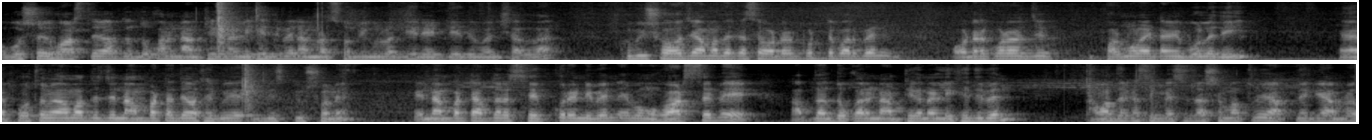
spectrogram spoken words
অবশ্যই হোয়াটসঅ্যাপে আপনার দোকানের নাম, ঠিকানা লিখে দেবেন, আমরা ছবিগুলো দিয়ে রেট দিয়ে দেবো ইনশাল্লাহ খুবই সহজে আমাদের কাছে অর্ডার করতে পারবেন। অর্ডার করার যে ফর্মুলাটা আমি বলে দিই। প্রথমে আমাদের যে নাম্বারটা দেওয়া থাকবে ডিসক্রিপশনে এই নাম্বারটা আপনারা সেভ করে নেবেন এবং হোয়াটসঅ্যাপে আপনার দোকানের নাম, ঠিকানা লিখে দিবেন। আমাদের কাছে মেসেজ আসা মাত্রই, আপনাকে আমরা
